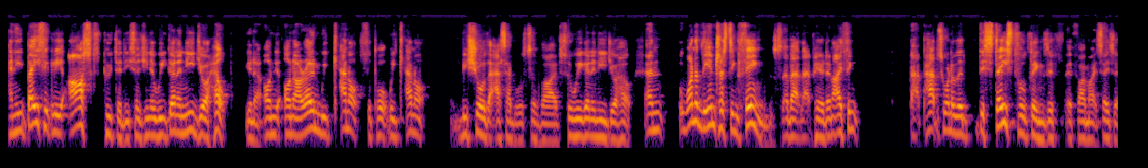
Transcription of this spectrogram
and he basically asks Putin. He says, "You know, we're going to need your help. You know, on on our own, we cannot support. We cannot be sure that Assad will survive. So we're going to need your help." And one of the interesting things about that period, and I think perhaps one of the distasteful things, if if I might say so,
